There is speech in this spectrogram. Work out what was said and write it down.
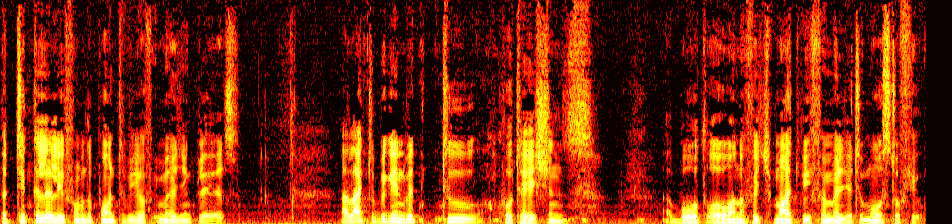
particularly from the point of view of emerging players. I'd like to begin with two quotations, uh, both or one of which might be familiar to most of you.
